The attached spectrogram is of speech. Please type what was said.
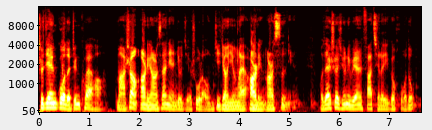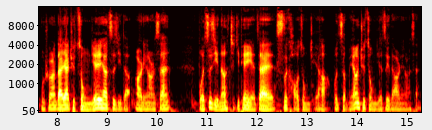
时间过得真快哈，马上二零二三年就结束了，我们即将迎来二零二四年。我在社群里边发起了一个活动，我说让大家去总结一下自己的二零二三。我自己呢这几天也在思考总结哈，我怎么样去总结自己的二零二三？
